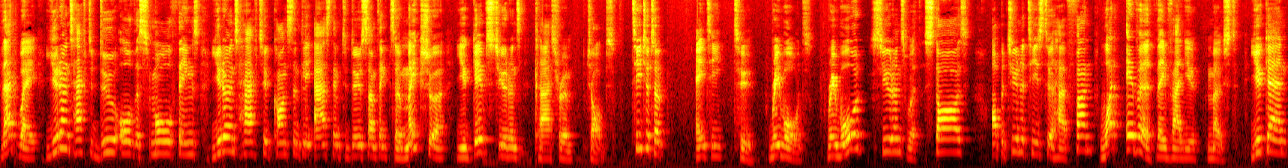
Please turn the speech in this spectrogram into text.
That way, you don't have to do all the small things. You don't have to constantly ask them to do something. So make sure you give students classroom jobs. Teacher tip 82 Rewards. Reward students with stars, opportunities to have fun, whatever they value most. You can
